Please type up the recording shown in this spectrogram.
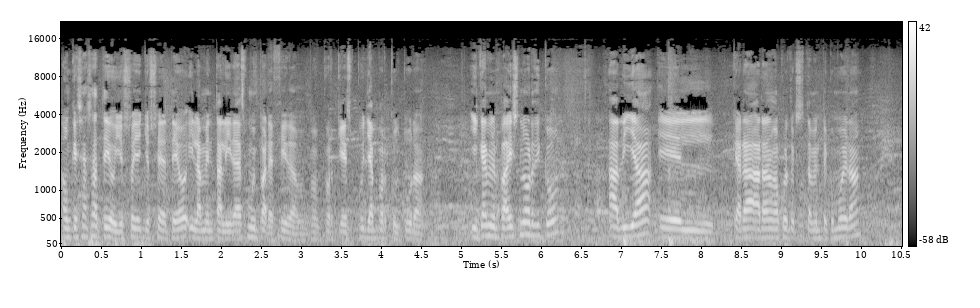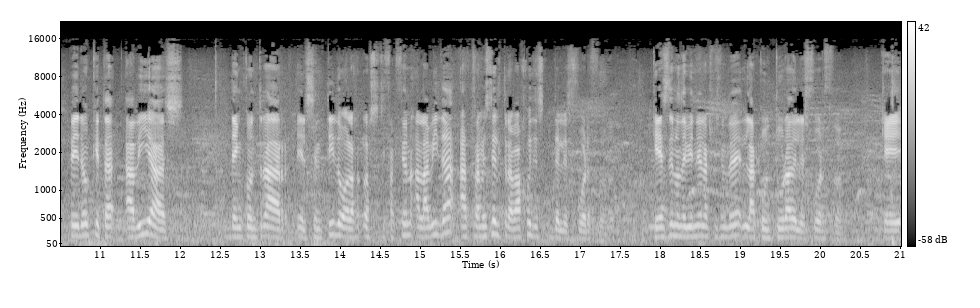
aunque seas ateo, yo soy yo soy ateo y la mentalidad es muy parecida por- porque es ya por cultura. Y en cambio en el país nórdico había el que ahora, ahora no me acuerdo exactamente cómo era, pero que habías de encontrar el sentido o la, la satisfacción a la vida a través del trabajo y del esfuerzo, que es de donde viene la expresión de la cultura del esfuerzo, que,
